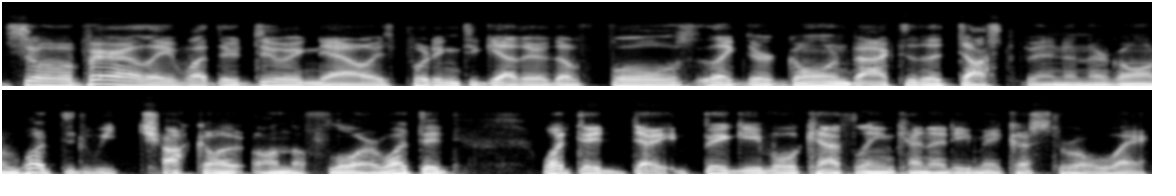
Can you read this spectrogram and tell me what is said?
so apparently, what they're doing now is putting together the full, like they're going back to the dustbin and they're going, "What did we chuck out on the floor? What did, what did big evil Kathleen Kennedy make us throw away?"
